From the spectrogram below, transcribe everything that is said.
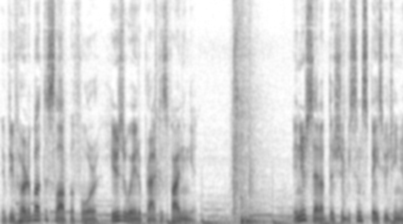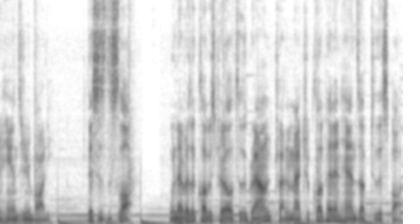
If you've heard about the slot before, here's a way to practice finding it. In your setup, there should be some space between your hands and your body. This is the slot. Whenever the club is parallel to the ground, try to match your club head and hands up to this spot.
